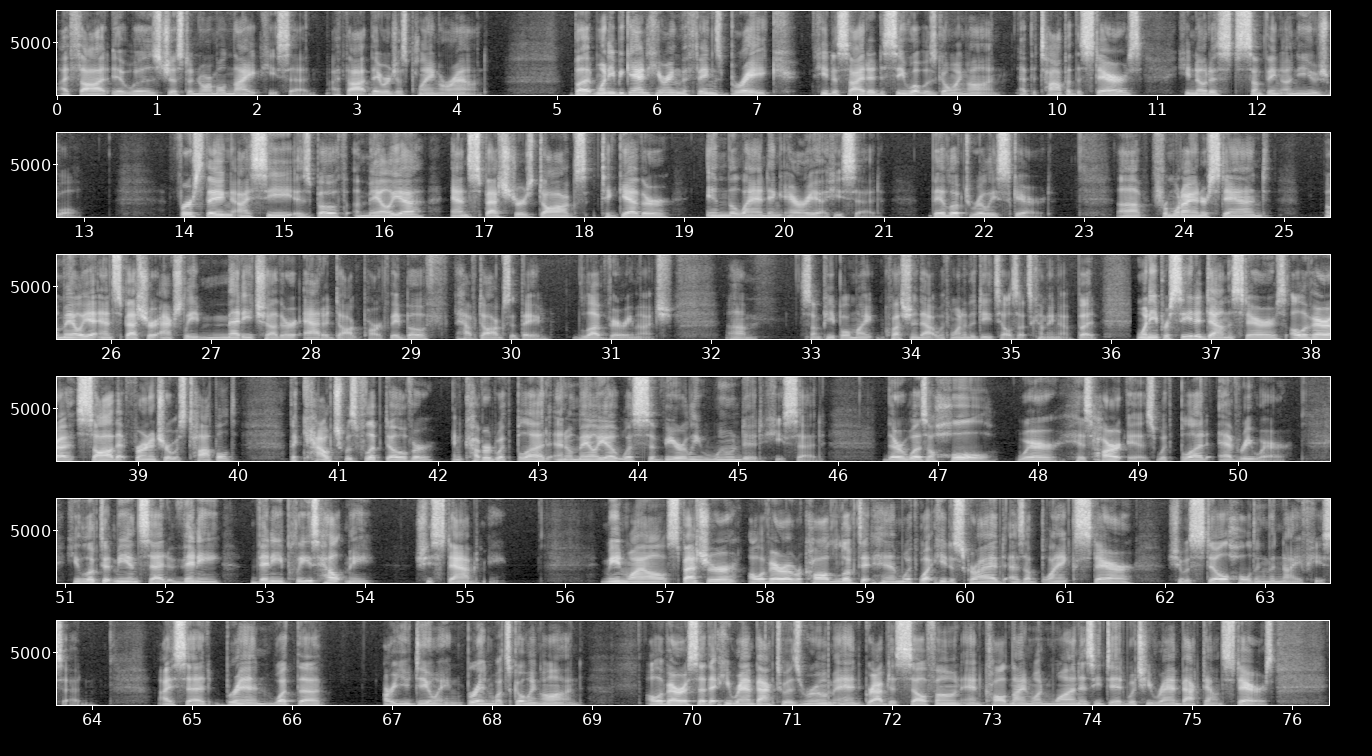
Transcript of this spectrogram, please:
I thought it was just a normal night, he said. I thought they were just playing around. But when he began hearing the things break, he decided to see what was going on. At the top of the stairs, he noticed something unusual. First thing I see is both O'Melia and Spejcher's dogs together in the landing area, he said. They looked really scared. Uh, from what I understand, O'Melia and Spejcher actually met each other at a dog park. They both have dogs that they love very much. Um, some people might question that with one of the details that's coming up. But when he proceeded down the stairs, Oliveira saw that furniture was toppled. The couch was flipped over and covered with blood, and O'Melia was severely wounded, he said. There was a hole where his heart is, with blood everywhere. He looked at me and said, Vinny, Vinny, please help me. She stabbed me. Meanwhile, Spejcher, Oliveira recalled, looked at him with what he described as a blank stare. She was still holding the knife, he said. I said, Bryn, what the are you doing? Bryn, what's going on? Oliveira said that he ran back to his room and grabbed his cell phone and called 911 as he did, which he ran back downstairs.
